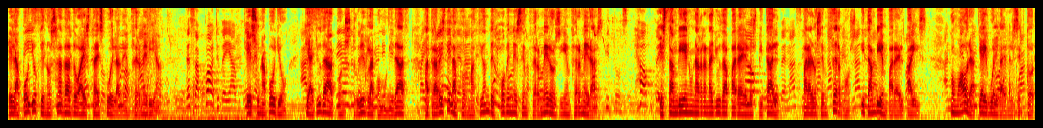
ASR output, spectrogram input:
el apoyo que nos ha dado a esta escuela de enfermería. Es un apoyo que ayuda a construir la comunidad a través de la formación de jóvenes enfermeros y enfermeras. Es también una gran ayuda para el hospital, para los enfermos y también para el país, como ahora que hay huelga en el sector.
